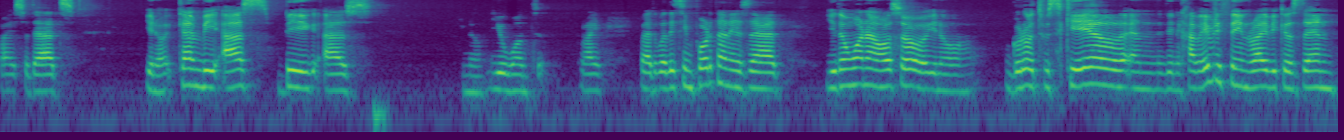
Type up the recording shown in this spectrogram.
right? So that's you know it can be as big as you know you want to, right? But what is important is that you don't want to also you know grow to scale and then have everything right because then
